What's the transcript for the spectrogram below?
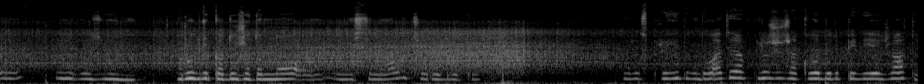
Е, І візьмемо. Рубрика дуже давно е, не знімали цю рубрику. Зараз приїдемо. Давайте я включу вже, коли буду під'їжджати.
